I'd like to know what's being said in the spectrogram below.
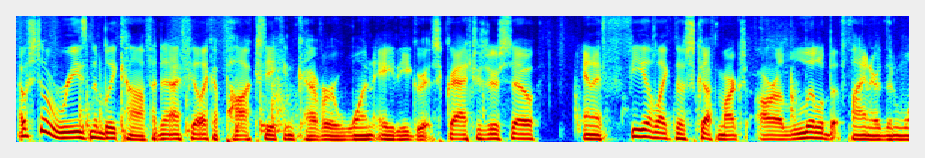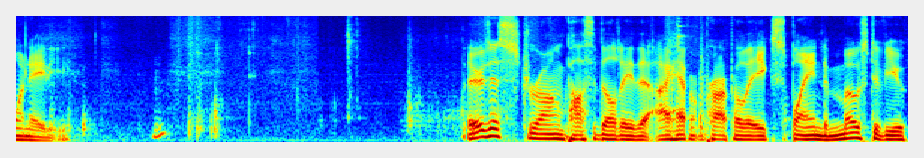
I was still reasonably confident. I feel like epoxy can cover 180 grit scratches or so, and I feel like those scuff marks are a little bit finer than 180. There's a strong possibility that I haven't properly explained to most of you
